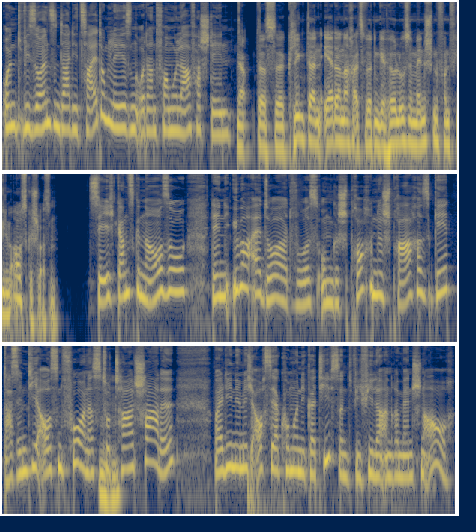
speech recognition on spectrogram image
Und wie sollen sie da die Zeitung lesen oder ein Formular verstehen? Ja, das äh, klingt dann eher danach, als würden gehörlose Menschen von vielem ausgeschlossen. Sehe ich ganz genauso, denn überall dort, wo es um gesprochene Sprache geht, da sind die außen vor und das ist mhm. total schade, weil die nämlich auch sehr kommunikativ sind, wie viele andere Menschen auch.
